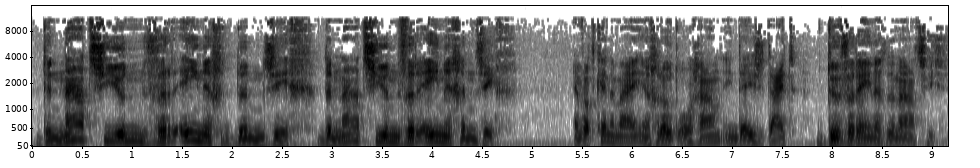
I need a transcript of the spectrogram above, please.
De natieën verenigden zich. De natieën verenigen zich. En wat kennen wij? Een groot orgaan in deze tijd. De Verenigde Naties.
